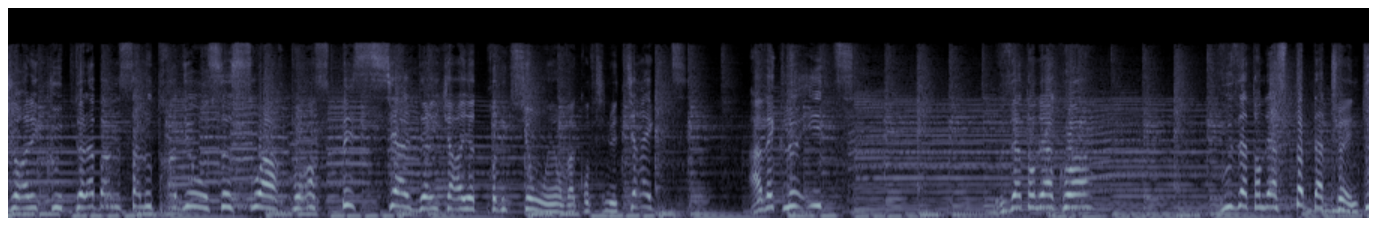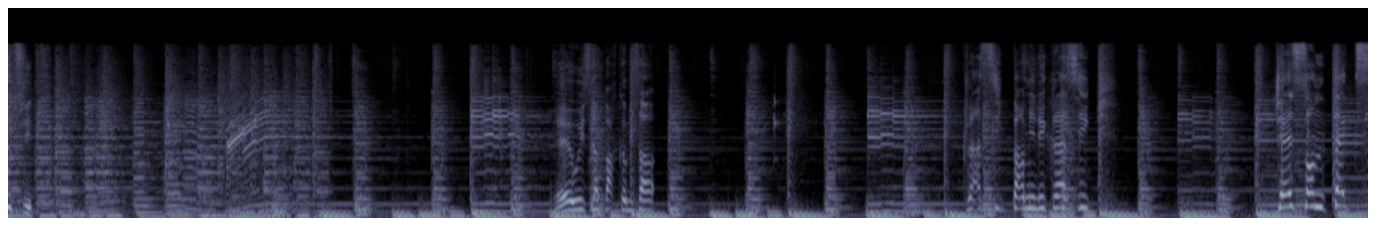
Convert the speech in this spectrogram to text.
Toujours à l'écoute de la BAM Salut Radio ce soir pour un spécial d'Eric Harriot Productions et on va continuer direct avec le hit. Vous attendez à quoi? Vous attendez à Stop That Train tout de suite. Et oui, ça part comme ça. Classique parmi les classiques. Jason Tex.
